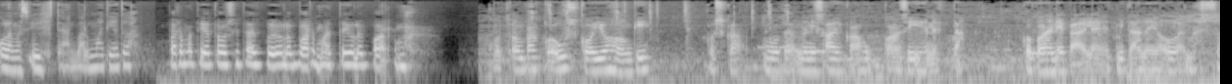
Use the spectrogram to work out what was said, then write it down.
olemassa yhtään varmaa tietoa. Varma tieto on sitä, että voi olla varma, että ei ole varma. Mutta on pakko uskoa johonkin, koska muuten menisi aikaa hukkaan siihen, että koko ajan epäilee, että mitään ei ole olemassa.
